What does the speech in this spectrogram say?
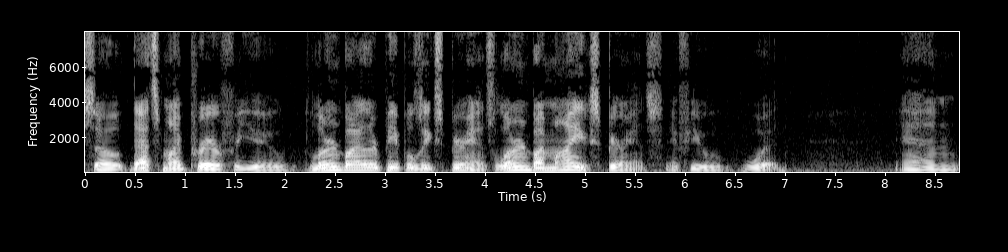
So that's my prayer for you. Learn by other people's experience. Learn by my experience, if you would. And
